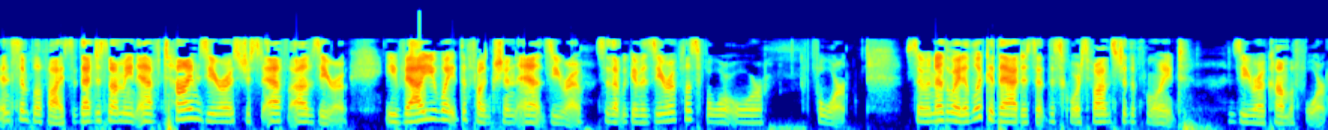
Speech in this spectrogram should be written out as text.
and simplify. So that does not mean f times 0, it's just f of 0. Evaluate the function at 0. So that would give us 0 plus 4 or 4. So another way to look at that is that this corresponds to the point 0 comma 4.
